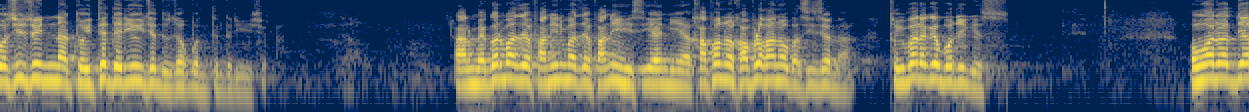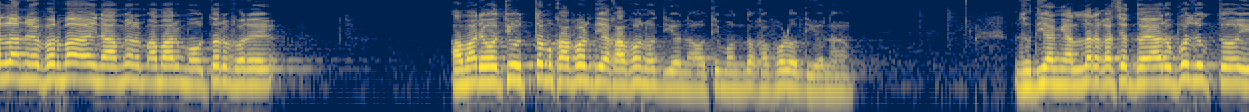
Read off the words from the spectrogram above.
গছিছইন না, তৈতে দেরি হয়েছে দুজক বনতে দেরি হয়েছে না আর মেঘর মাঝে, ফানির মাঝে, ফানি হিসিয়া নিয়ে খাফনের খাফড়খানও বাঁচিছে না। থইবার আগে বরি গেছে। ওমর রাদিয়াল্লাহ নে ফরমাইন আমার আমার মৌতর পরে আমার অতি উত্তম কাপড় দিয়া কাফনও দিও না, অতি মন্দ কাপড়ও দিও না। যদি আমি আল্লাহর কাছে দয়ার উপযুক্ত হই,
